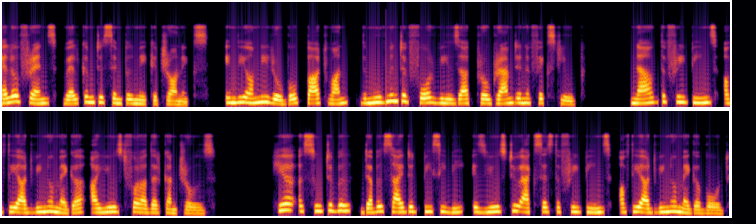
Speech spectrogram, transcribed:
Hello friends, welcome to Simple Mechatronics. In the Omni Robo, Part 1, the movement of four wheels are programmed in a fixed loop. Now, the free pins of the Arduino Mega are used for other controls. Here, a suitable, double-sided PCB is used to access the free pins of the Arduino Mega board.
